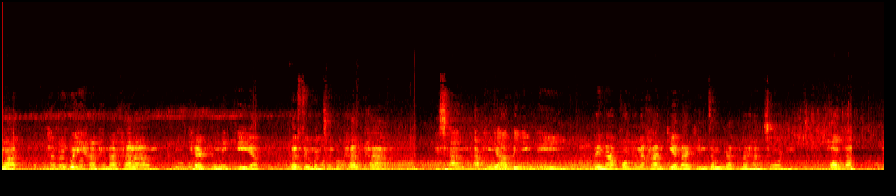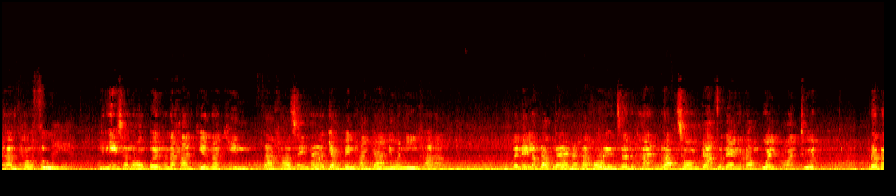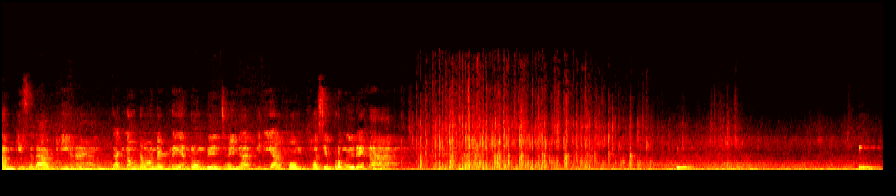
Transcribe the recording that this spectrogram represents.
จังหวัดท่านผู้บริหารธนาคาร แขกผู้มีเกียรติ และสื่อมวลชนทุกท่านค่ะ ดิฉันอภิญญาติยิ่งดี ในนามของธนาคารเกียรตินาคินจำกัดมหาชน ขอต้อนรับท่านเข้าสู่ พิธีฉลองเปิดธนาคารเกียรตินาคิน สาขาชัยนาทอย่างเป็นทางการในวันนี้ค่ะ และในลำดับแรกนะคะ ขอเรียนเชิญทุกท่านรับชมการแสดงรำอวยพรชุด ระบำกิษดาพินิหาร จากน้องๆนนักเรียนโรงเรียนชัยนาทวิทยาคม ขอเสียงปรบมือได้ค่ะ Thank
